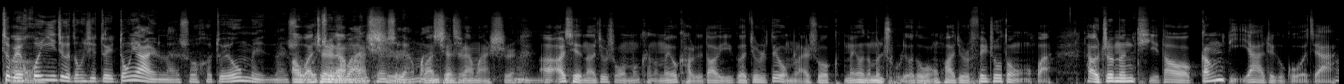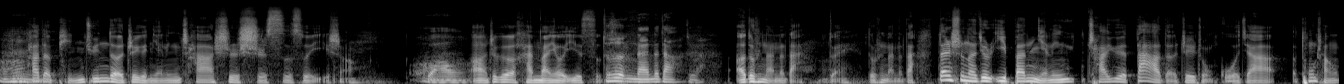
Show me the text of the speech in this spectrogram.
特别啊婚姻这个东西，对东亚人来说和对欧美人来说，啊，完我觉得全是两码完全事，是两码事，完全是两码事！而且呢，就是我们可能没有考虑到一个，就是对我们来说没有那么主流的文化，就是非洲的文化。他有专门提到冈比亚这个国家，嗯它的平均的这个年龄差是十四岁以上哇哦，啊，这个还蛮有意思的。都是男的大，对吧？啊，都是男的大，对，都是男的大。但是呢，就是一般年龄差越大的这种国家，呃通常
